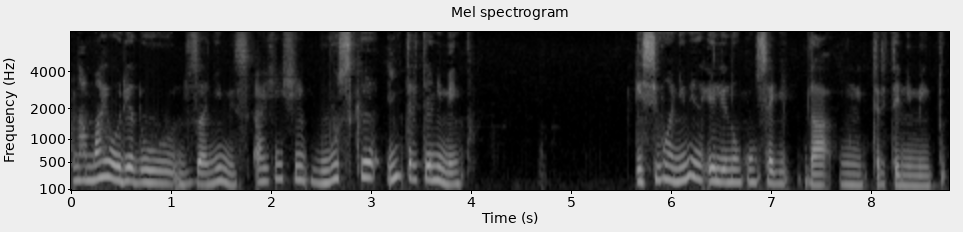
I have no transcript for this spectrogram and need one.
Na maioria do, dos animes a gente busca entretenimento. E se o anime ele não consegue dar um entretenimento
